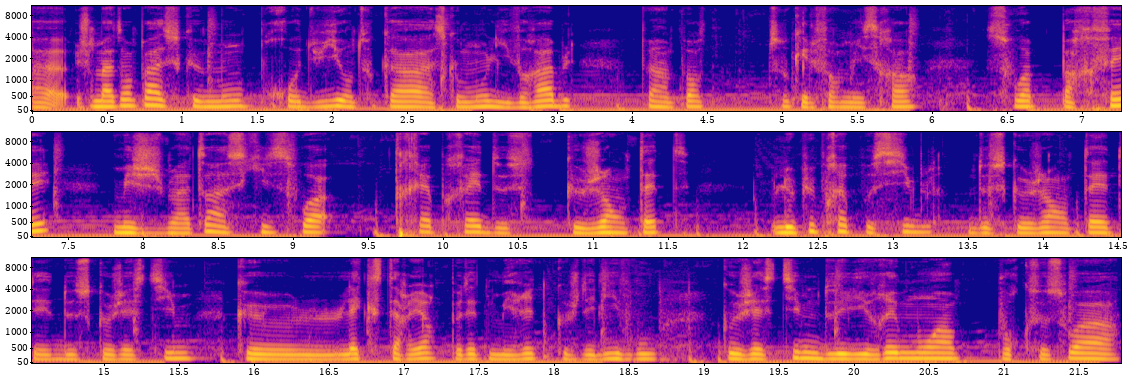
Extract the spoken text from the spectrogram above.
euh, je m'attends pas à ce que mon produit, en tout cas à ce que mon livrable, peu importe sous quelle forme il sera, soit parfait, mais je m'attends à ce qu'il soit très près de ce que j'ai en tête, le plus près possible de ce que j'ai en tête et de ce que j'estime que l'extérieur peut-être mérite que je délivre ou que j'estime de délivrer moi pour que ce soit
